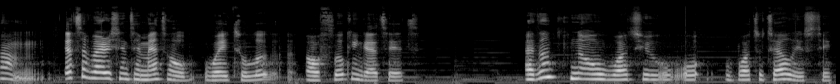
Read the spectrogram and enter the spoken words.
Um, that's a very sentimental way to look of looking at it. I don't know what you what to tell you, Stick.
